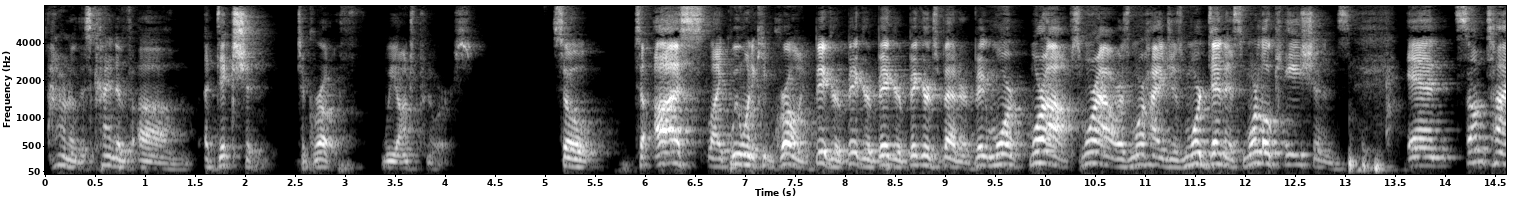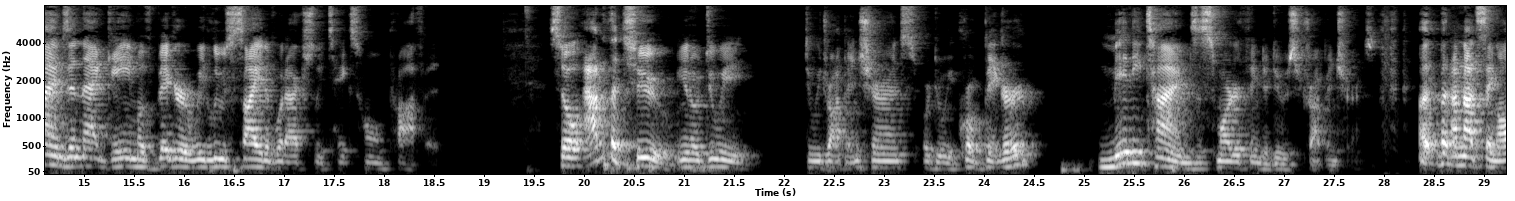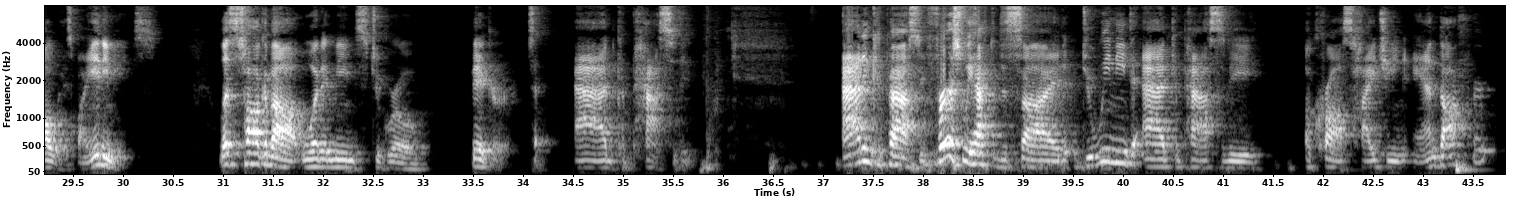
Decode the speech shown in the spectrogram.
I don't know, this kind of um, addiction to growth, we entrepreneurs. So to us, like we want to keep growing, bigger, bigger, bigger, bigger is better, big, more, more ops, more hours, more hygienists, more dentists, more locations. And sometimes in that game of bigger, we lose sight of what actually takes home profit. So out of the two, you know, do we do we drop insurance or do we grow bigger? Many times the smarter thing to do is to drop insurance. But, but I'm not saying always by any means. Let's talk about what it means to grow bigger to add capacity. Adding capacity. First, we have to decide do we need to add capacity across hygiene and doctor?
